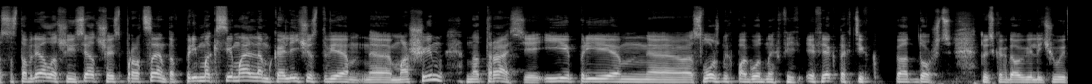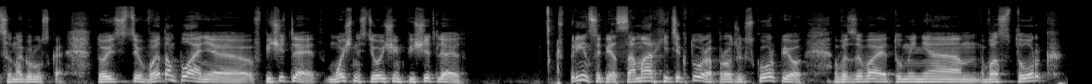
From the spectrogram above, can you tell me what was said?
составляла 66% при максимальном количестве э, машин на трассе и при э, сложных погодных эффектах типа дождь, то есть когда увеличивается нагрузка. То есть в этом плане впечатляет, мощности очень впечатляют. В принципе, сама архитектура Project Scorpio вызывает у меня восторг,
